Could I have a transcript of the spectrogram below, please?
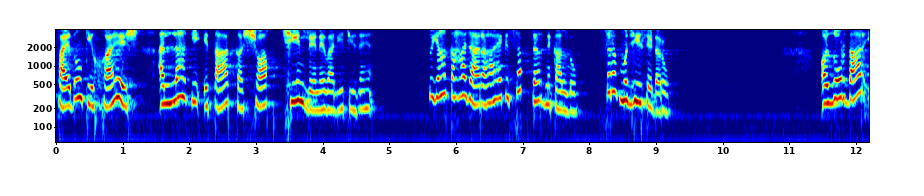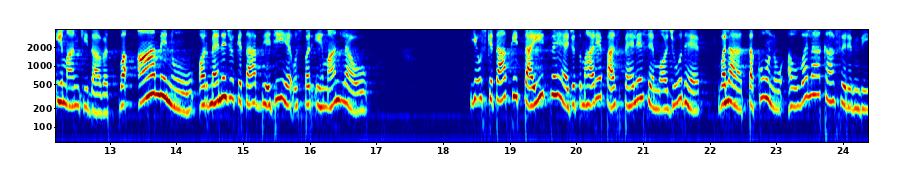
فائدوں کی خواہش اللہ کی اطاعت کا شوق چھین لینے والی چیزیں ہیں۔ تو یہاں کہا جا رہا ہے کہ سب ڈر نکال دو، صرف مجھ ہی سے ڈرو۔ اور زوردار ایمان کی دعوت وہ آمنو اور میں نے جو کتاب بھیجی ہے اس پر ایمان لاؤ۔ یہ اس کتاب کی تائید میں ہے جو تمہارے پاس پہلے سے موجود ہے۔ ولا تکون اولا کا فرم بھی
